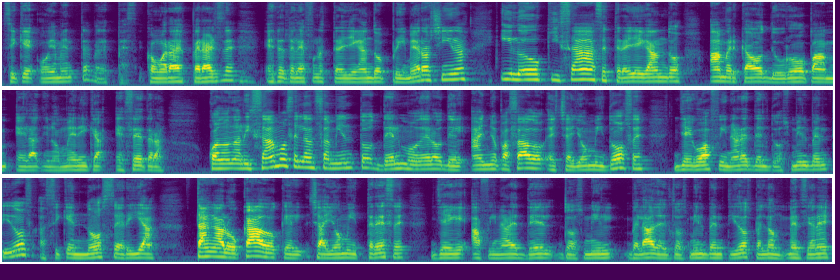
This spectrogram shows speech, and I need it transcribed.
Así que obviamente, pues, pues, como era de esperarse, este teléfono estará llegando primero a China y luego quizás estará llegando a mercados de Europa, Latinoamérica, etcétera. Cuando analizamos el lanzamiento del modelo del año pasado, el Xiaomi 12 llegó a finales del 2022, así que no sería tan alocado que el Xiaomi 13 llegue a finales del 2000, ¿verdad? Del 2022, perdón, mencioné,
